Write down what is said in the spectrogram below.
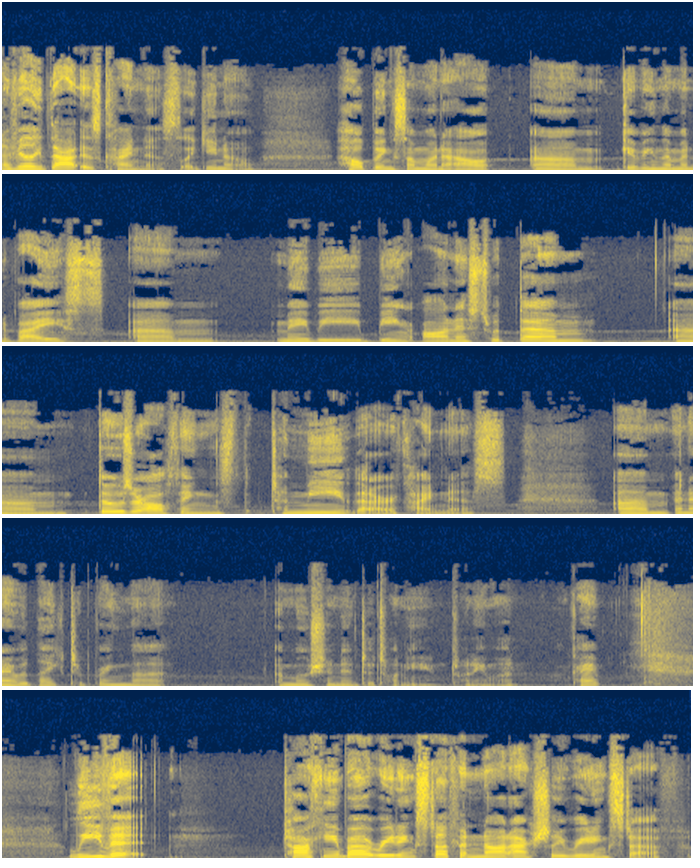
I feel like that is kindness. Like, you know, helping someone out, um, giving them advice, um, maybe being honest with them. Um, those are all things to me that are kindness. Um, and I would like to bring that emotion into 2021. Okay? Leave it. Talking about reading stuff and not actually reading stuff.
